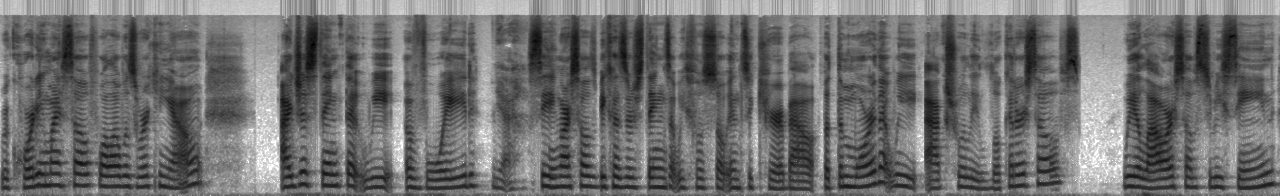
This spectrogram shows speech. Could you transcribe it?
recording myself while I was working out. I just think that we avoid Yeah. seeing ourselves because there's things that we feel so insecure about. But the more that we actually look at ourselves, we allow ourselves to be seen,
